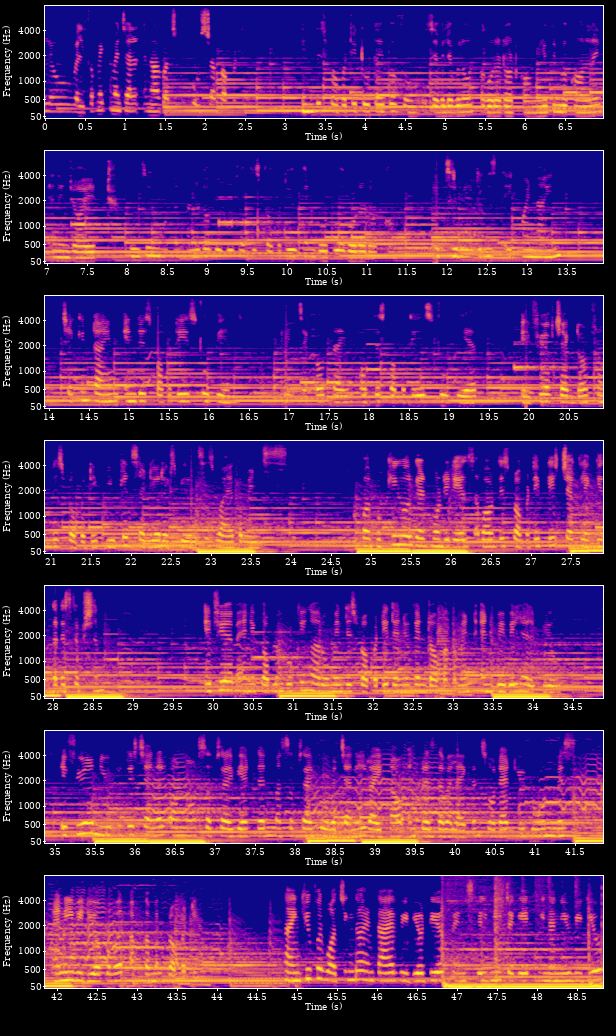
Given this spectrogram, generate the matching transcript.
Hello, welcome back to my channel and are watching a 4-star property. In this property, two type of room is available on agoda.com. You can book online and enjoy it. To see more than 100 of reviews of this property, you can go to agoda.com. Its rating is 8.9. Check-in time in this property is 2 p.m. Check-out time of this property is 2 p.m. If you have checked out from this property, you can send your experiences via comments. For booking or get more details about this property, please check link in the description. If you have any problem booking a room in this property, then you can drop a comment and we will help you. If you are new to this channel or not subscribed yet, then must subscribe to our channel right now and press the bell icon so that you don't miss any video of our upcoming property. Thank you for watching the entire video. Dear friends, we'll meet again in a new video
